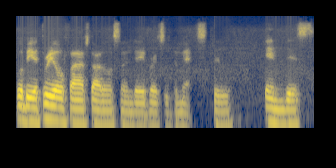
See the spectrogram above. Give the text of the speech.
will be a 3:05 start on Sunday versus the Mets to end this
